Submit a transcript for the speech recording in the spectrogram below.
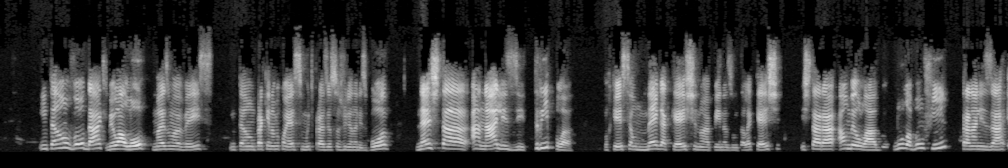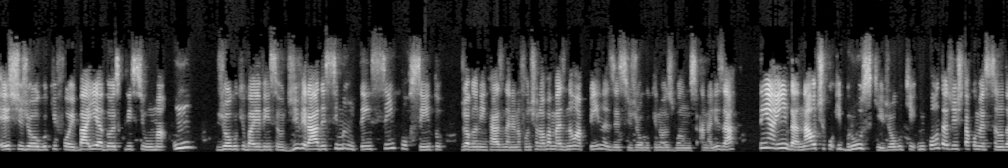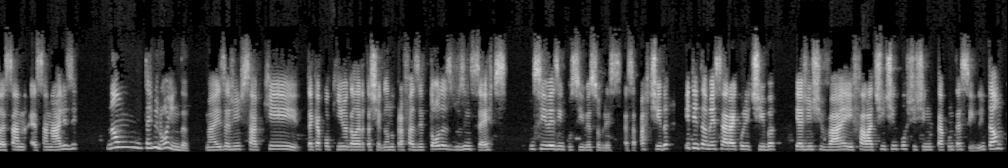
Então, vou dar meu alô mais uma vez. Então, para quem não me conhece, muito prazer, eu sou Juliana Lisboa. Nesta análise tripla, porque esse é um mega cast, não é apenas um telecast, estará ao meu lado Lula Bonfim para analisar este jogo que foi Bahia 2, Criciúma 1, jogo que o Bahia venceu de virada e se mantém 100% jogando em casa na Arena Fonte Nova, mas não apenas esse jogo que nós vamos analisar, tem ainda Náutico e Brusque, jogo que, enquanto a gente está começando essa, essa análise, não terminou ainda. Mas a gente sabe que daqui a pouquinho a galera está chegando para fazer todos os inserts possíveis e impossíveis sobre essa partida. E tem também Ceará e Curitiba, que a gente vai falar tintim por tintim o que está acontecendo. Então,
